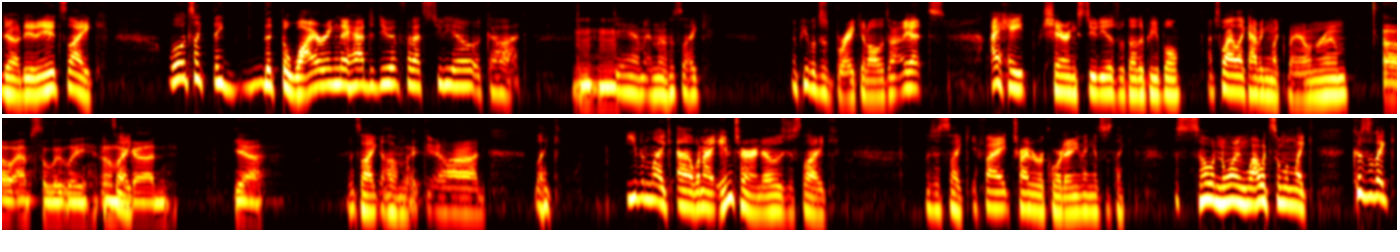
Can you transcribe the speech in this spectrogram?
no, dude, it's like, well, it's like they like the wiring they had to do it for that studio. God, damn, and then it's like, and people just break it all the time. Yeah, it's, I hate sharing studios with other people. That's why I like having like my own room. Oh, absolutely. Oh my like- god. Yeah. It's like, oh my Like- god, like even like uh, when I interned, I was just like, I was just like, if I try to record anything, it's just like, it's so annoying. Why would someone like? Because like,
